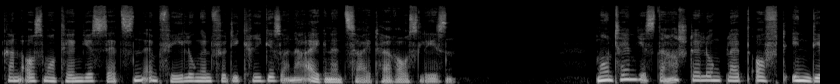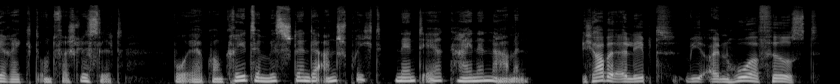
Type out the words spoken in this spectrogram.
kann aus Montaignes Sätzen Empfehlungen für die Kriege seiner eigenen Zeit herauslesen. Montaignes Darstellung bleibt oft indirekt und verschlüsselt. Wo er konkrete Missstände anspricht, nennt er keine Namen. Ich habe erlebt, wie ein hoher Fürst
